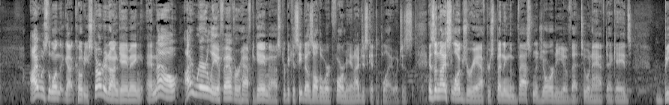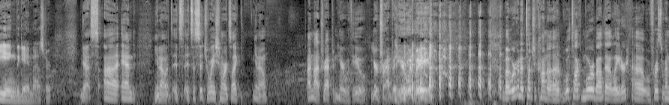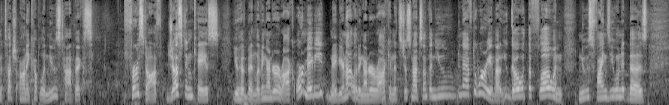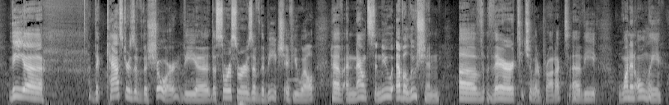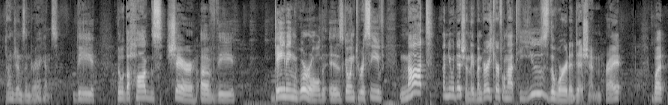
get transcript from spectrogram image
I was the one that got Cody started on gaming, and now I rarely, if ever, have to game master because he does all the work for me, and I just get to play, which is is a nice luxury after spending the vast majority of that two and a half decades being the game master. Yes, uh, and you know, it's it's a situation where it's like, you know, I'm not trapped in here with you. You're trapped in here with me. but we're going to touch on. Uh, we'll talk more about that later. Uh, first, we're going to touch on a couple of news topics. First off, just in case you have been living under a rock, or maybe maybe you're not living under a rock, and it's just not something you have to worry about. You go with the flow, and news finds you when it does. The uh, the casters of the shore, the uh, the sorcerers of the beach, if you will, have announced a new evolution of their titular product, uh, the one and only Dungeons and Dragons. The the the hog's share of the gaming world is going to receive not a new edition. They've been very careful not to use the word edition, right? But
